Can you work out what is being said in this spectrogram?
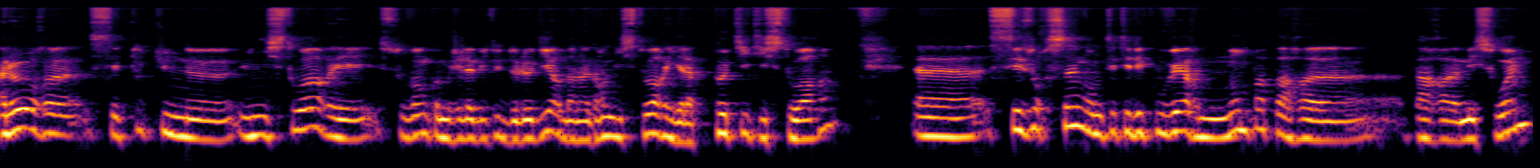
Alors euh, c'est toute une, une histoire et souvent comme j'ai l'habitude de le dire, dans la grande histoire il y a la petite histoire. Euh, ces oursins ont été découverts non pas par, euh, euh, mes soins,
